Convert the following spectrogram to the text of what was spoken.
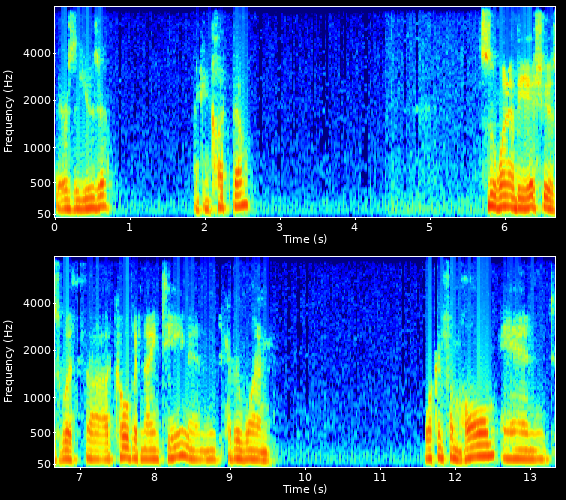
there's the user. I can click them. This is one of the issues with uh, COVID-19 and everyone working from home and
